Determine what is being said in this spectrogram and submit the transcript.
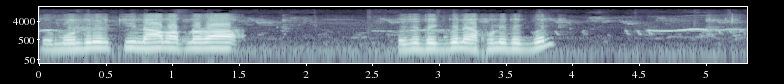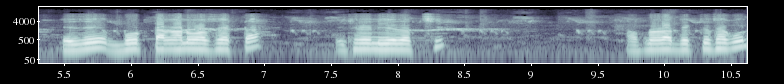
তো মন্দিরের কি নাম আপনারা এই যে দেখবেন, এখনই দেখবেন। এই যে বোর্ড টাঙানো আছে একটা, এখানে নিয়ে যাচ্ছি। আপনারা দেখতে থাকুন।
